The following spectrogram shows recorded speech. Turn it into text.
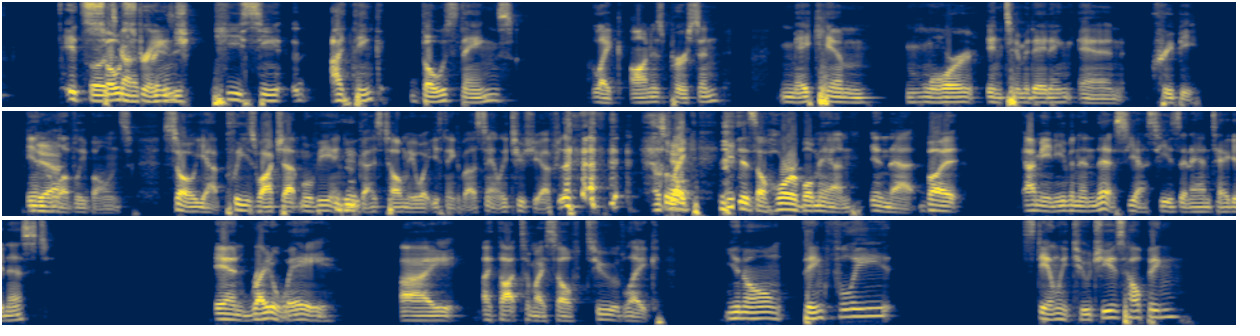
It's so so strange. He see I think those things like on his person make him more intimidating and creepy in Yeah. the Lovely Bones. So yeah, please watch that movie and you Mhm. guys tell me what you think about Stanley Tucci after that. Okay. like he is a horrible man in that, but I mean even in this, yes, he's an antagonist. And right away I I thought to myself too like you know, thankfully Stanley Tucci is helping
